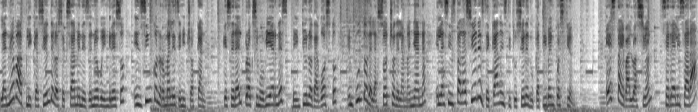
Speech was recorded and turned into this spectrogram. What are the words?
la nueva aplicación de los exámenes de nuevo ingreso en cinco normales de Michoacán, que será el próximo viernes 21 de agosto en punto de las 8 de la mañana en las instalaciones de cada institución educativa en cuestión. Esta evaluación se realizará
